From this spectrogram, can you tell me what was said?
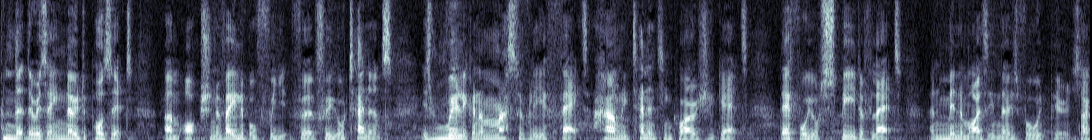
and that there is a no deposit um, option available for, for, for your tenants, is really going to massively affect how many tenant inquiries you get, therefore your speed of let, and minimising those void periods. So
